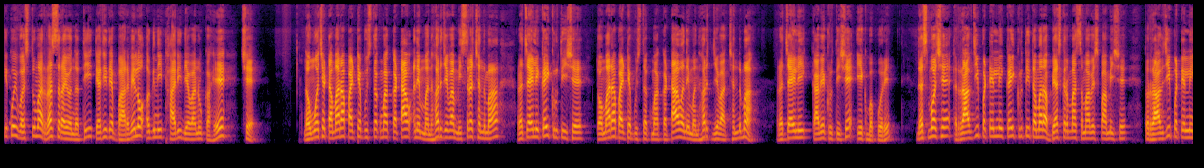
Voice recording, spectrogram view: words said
કે કોઈ વસ્તુમાં રસ રહ્યો નથી, તેથી તે ભારવેલો અગ્નિ ઠારી દેવાનું કહે છે. નવમો છે, તમારા પાઠ્યપુસ્તકમાં કટાવ અને મનહર જેવા મિશ્ર છંદમાં રચાયેલી કઈ કૃતિ છે? તો અમારા પાઠ્યપુસ્તકમાં કટાવ અને મનહર જેવા છંદમાં રચાયેલી કાવ્યકૃતિ છે એક બપોરે. દસમો છે, રાવજી પટેલની કઈ કૃતિ તમારા અભ્યાસક્રમમાં સમાવેશ પામી છે? તો રાવજી પટેલની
